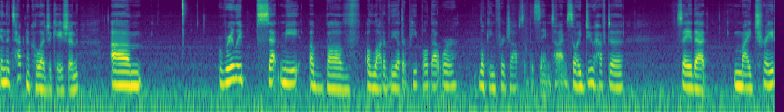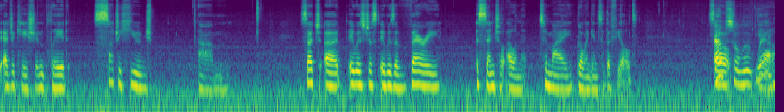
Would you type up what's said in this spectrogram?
in the technical education, um, really set me above a lot of the other people that were looking for jobs at the same time. So, I do have to say that my trade education played such a huge, um, such a, it was just, it was a very essential element to my going into the field. So, Absolutely. yeah.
